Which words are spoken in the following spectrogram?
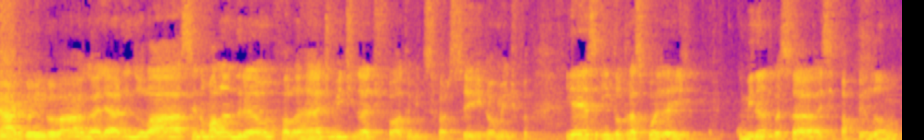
Galhardo indo é o lá. Galhardo indo lá, sendo malandrão, falando, ah, admitindo, é de fato, eu me disfarcei, realmente. E aí, entre outras coisas, aí, combinando com essa, esse papelão,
